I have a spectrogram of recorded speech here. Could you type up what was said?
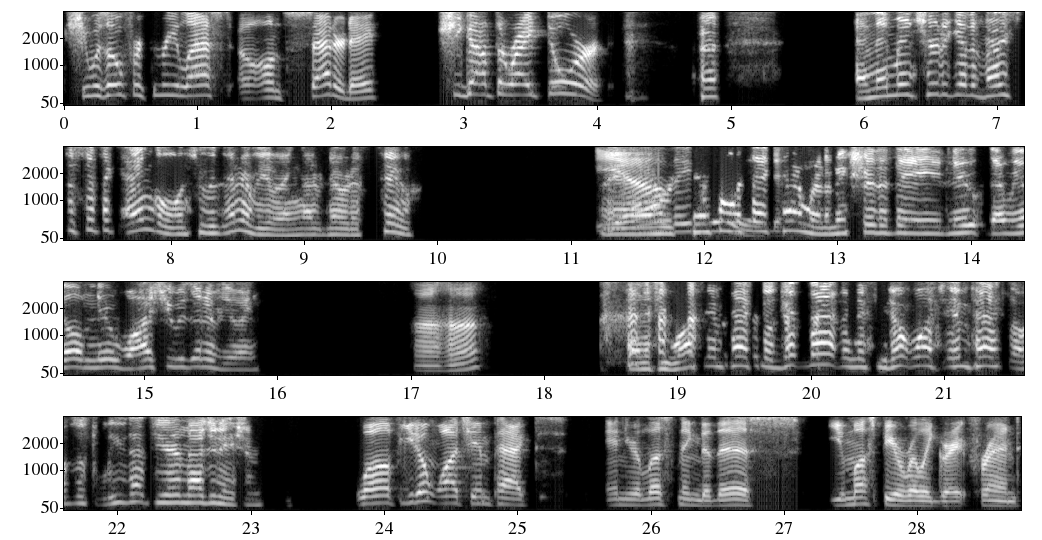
she was over 3 last uh, on Saturday. She got the right door. and they made sure to get a very specific angle when she was interviewing, I've noticed too. Yeah, they, they careful with that camera to make sure that they knew that we all knew why she was interviewing. Uh huh and if you watch Impact, you'll get that. And if you don't watch Impact, I'll just leave that to your imagination. Well, if you don't watch Impact and you're listening to this, you must be a really great friend.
